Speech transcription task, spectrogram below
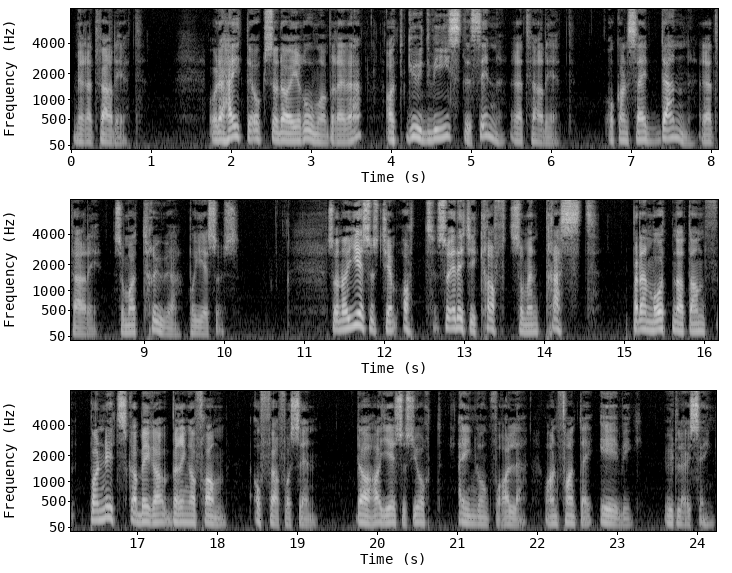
med rettferdighet. Og det heiter også da i Romerbrevet at Gud viste sin rettferdighet, og kan si den rettferdig, som har trua på Jesus. Så når Jesus kjem att, så er det ikke kraft som en prest, på den måten at han på nytt skal bringe fram offer for synd. Da har Jesus gjort en gang for alle, og han fant ei evig utløysing.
